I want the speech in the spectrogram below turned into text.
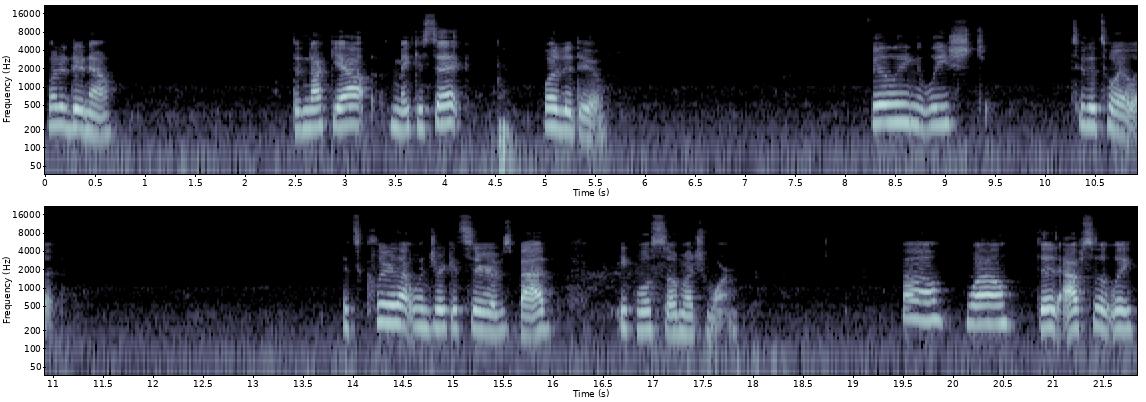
What did it do now? Did it knock you out? Make you sick? What did it do? Feeling leashed to the toilet. It's clear that when drinking syrup's bad equals so much more. Oh, well, did absolutely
